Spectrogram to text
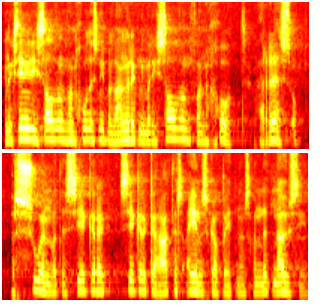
En ek sê nie die salwing van God is nie belangrik nie, maar die salwing van God rus op persoon wat 'n sekere sekere karakterseienskap het en ons gaan dit nou sien.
